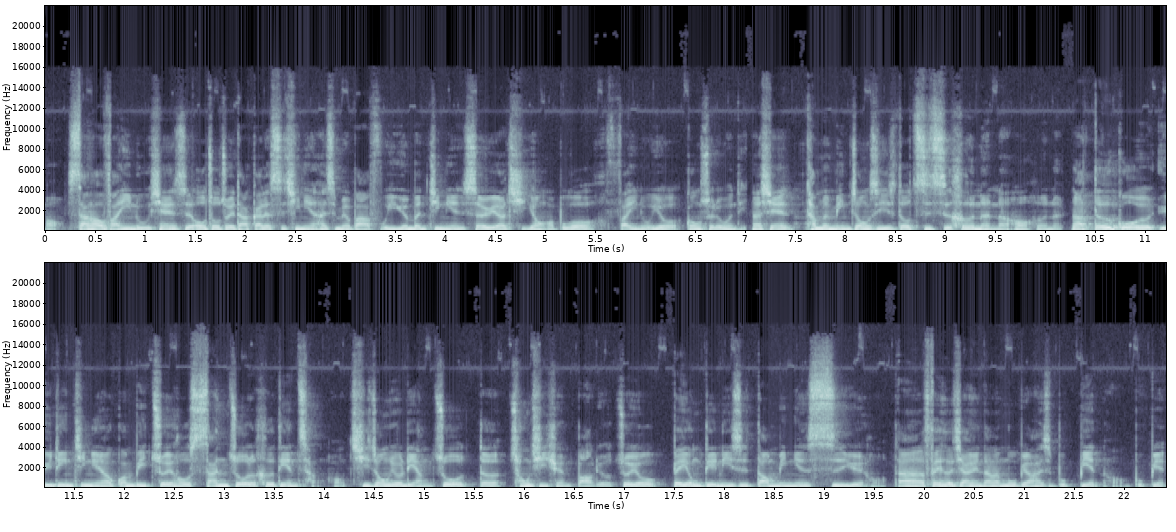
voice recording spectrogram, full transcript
哦，三号反应炉现在是。欧洲最大盖了十七年还是没有办法服役，原本今年十二月要启用哦，不过反应炉又有供水的问题。那现在他们民众其实都支持核能了哈，核能。那德国预定今年要关闭最后三座的核电厂哦，其中有两座的重启权保留，最后备用电力是到明年四月哈。但飞核家园当然目标还是不变哈，不变。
